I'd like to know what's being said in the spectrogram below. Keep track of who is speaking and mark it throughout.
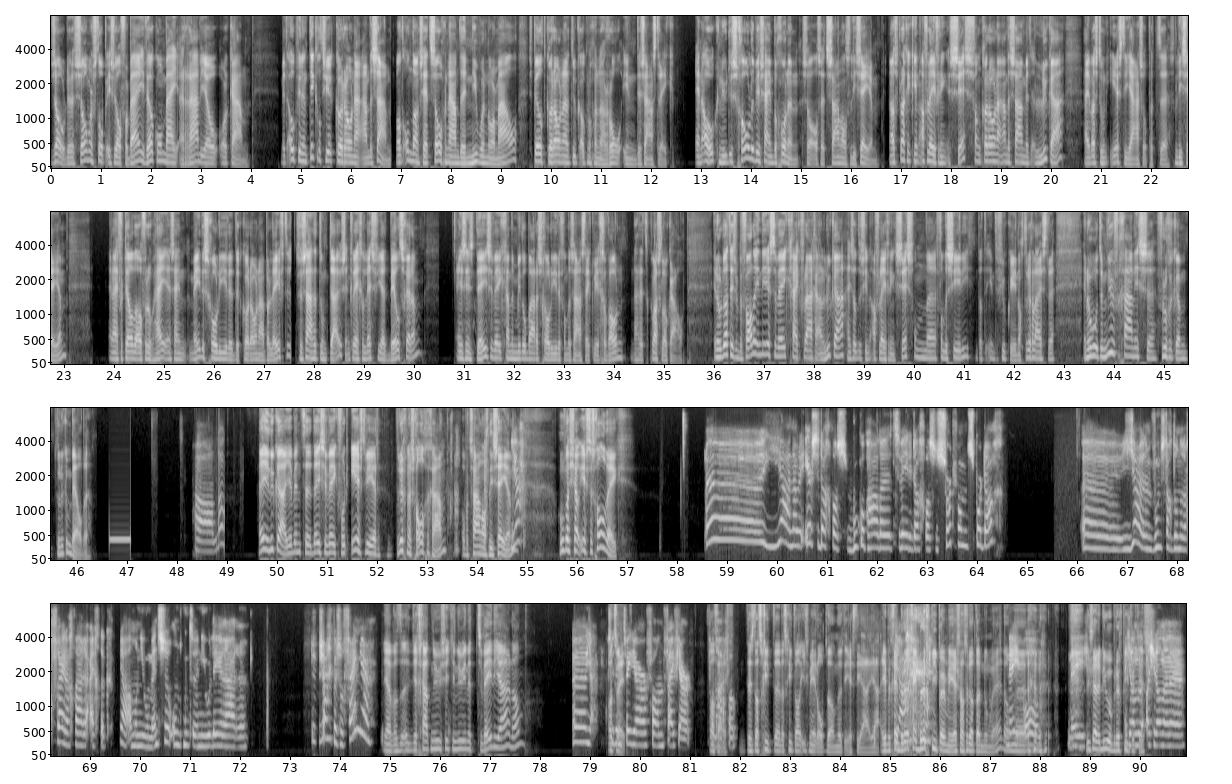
Speaker 1: Zo, de zomerstop is wel voorbij. Welkom bij Radio Orkaan. Met ook weer een tikkeltje corona aan de zaan. Want ondanks het zogenaamde nieuwe normaal speelt corona natuurlijk ook nog een rol in de Zaanstreek. En ook nu de scholen weer zijn begonnen, zoals het Zaanlands Lyceum. Nou sprak ik in aflevering 6 van Corona aan de Zaan met Luca. Hij was toen eerstejaars op het uh, lyceum. En hij vertelde over hoe hij en zijn medescholieren de corona beleefden. Ze zaten toen thuis en kregen les via het beeldscherm. En sinds deze week gaan de middelbare scholieren van de Zaansteek weer gewoon naar het klaslokaal. En hoe dat is bevallen in de eerste week ga ik vragen aan Luca. Hij zat dus in aflevering 6 van, uh, van de serie. Dat interview kun je nog terugluisteren. En hoe het hem nu vergaan is, uh, vroeg ik hem toen ik hem belde.
Speaker 2: Hallo.
Speaker 1: Hey Luca, je bent uh, deze week voor het eerst weer terug naar school gegaan. Op het Zaanlands Lyceum.
Speaker 2: Ja.
Speaker 1: Hoe was jouw eerste schoolweek?
Speaker 2: Uh, ja, nou de eerste dag was boek ophalen. De tweede dag was een soort van sportdag. Uh, ja, woensdag, donderdag, vrijdag waren eigenlijk ja, allemaal nieuwe mensen ontmoeten, nieuwe leraren. Dus eigenlijk best wel fijn, ja.
Speaker 1: Ja, want je gaat nu, zit je nu in het tweede jaar dan?
Speaker 2: Uh, ja, ik zit in het tweede jaar van vijf jaar. Van,
Speaker 1: van vijf. Dus dat schiet, uh, dat schiet al iets meer op dan het eerste jaar. Ja, je bent geen, ja. brug, geen brugpieper meer, zoals ze dat dan noemen. Hè? Dan,
Speaker 2: nee, uh, oh, nee.
Speaker 1: nu zijn er nieuwe brugpiepers.
Speaker 2: Als je dan, als je dan naar een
